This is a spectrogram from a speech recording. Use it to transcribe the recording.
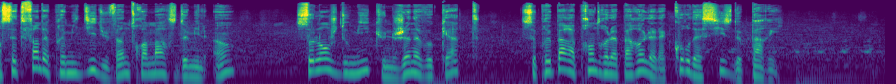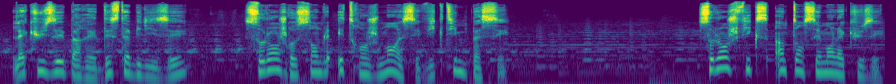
En cette fin d'après-midi du 23 mars 2001, Solange Doumic, une jeune avocate, se prépare à prendre la parole à la cour d'assises de Paris. L'accusé paraît déstabilisé, Solange ressemble étrangement à ses victimes passées. Solange fixe intensément l'accusé.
